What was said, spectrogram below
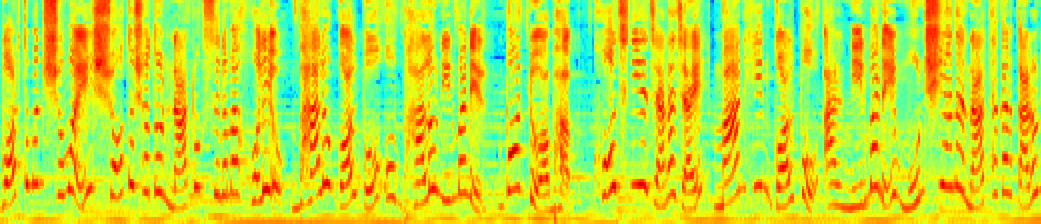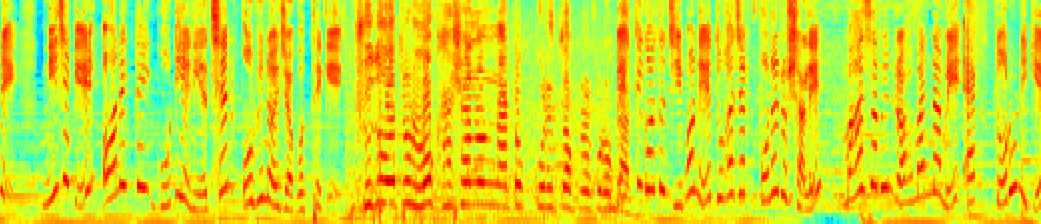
বর্তমান সময়ে শত শত নাটক সিনেমা হলেও ভালো গল্প ও ভালো নির্মাণের বড্ড অভাব। খোঁজ নিয়ে জানা যায় মানহীন গল্প আর নির্মাণে মুন্সিয়ানা না থাকার কারণে নিজেকে অনেকটাই গুটিয়ে নিয়েছেন অভিনয় জগৎ থেকে। শুধুমাত্র লোক হাসানোর নাটক করে তো আপনার কোনো কাজ ব্যক্তিগত জীবনে দুহাজার পনেরো সালে মাহজাবিন রহমান নামে এক তরুণীকে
